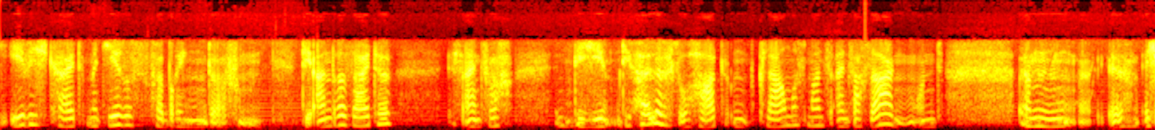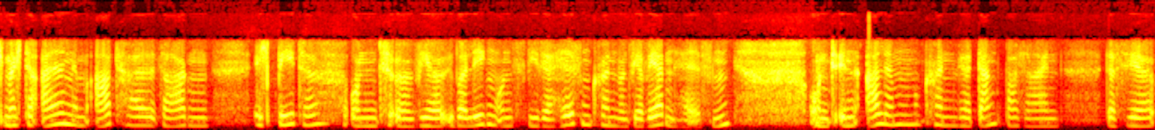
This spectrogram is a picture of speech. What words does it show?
die Ewigkeit mit Jesus verbringen dürfen. Die andere Seite einfach die, die Hölle so hart und klar muss man es einfach sagen. Und ähm, äh, ich möchte allen im Ahrtal sagen, ich bete und äh, wir überlegen uns, wie wir helfen können und wir werden helfen. Und in allem können wir dankbar sein, dass wir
